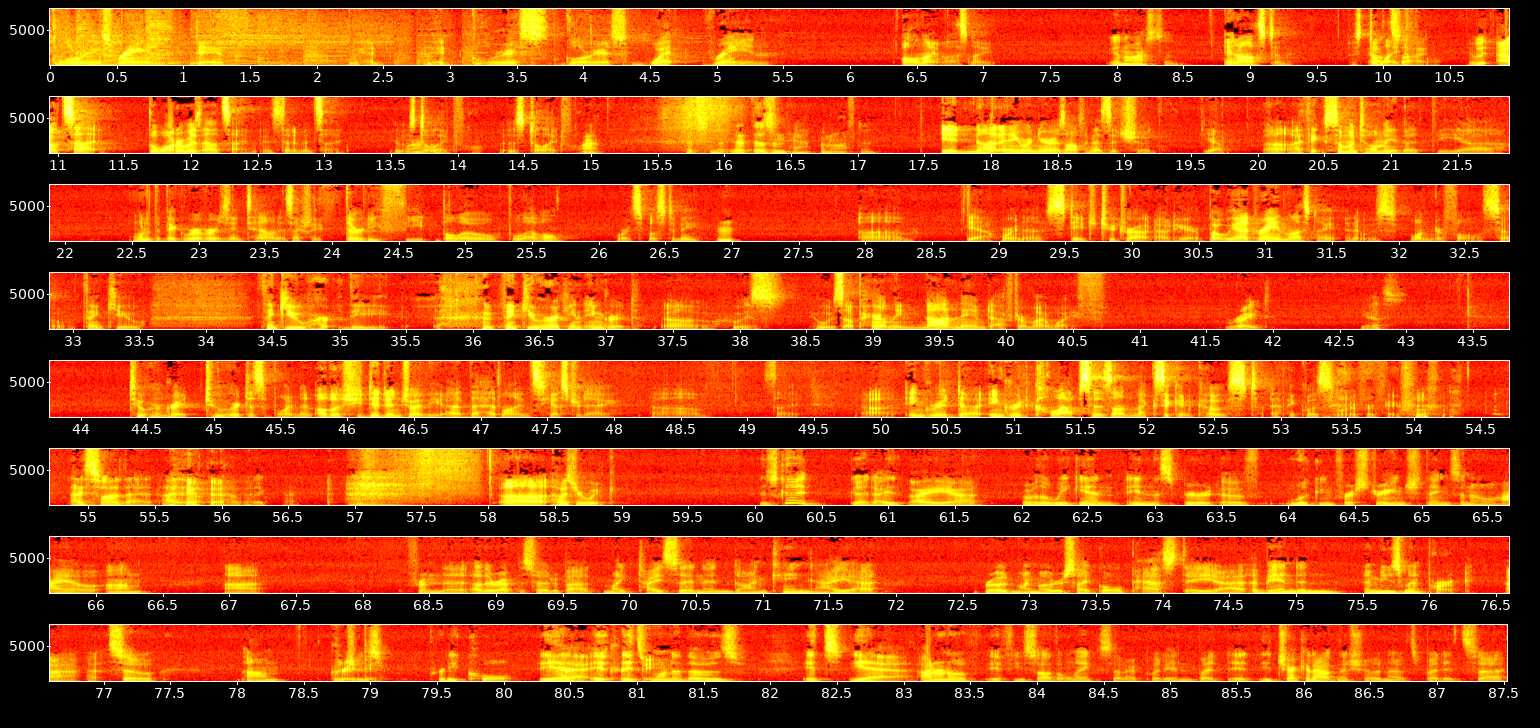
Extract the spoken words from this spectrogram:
Glorious rain, Dave. We had we had glorious, glorious wet rain all night last night in Austin. in Austin. It was delightful. Outside. It was outside. The water was outside instead of inside. It was Wow. delightful. It was delightful. Wow, that's that doesn't happen often. It not anywhere near as often as it should. Yeah, uh, I think someone told me that the uh, one of the big rivers in town is actually thirty feet below the level where it's supposed to be. Mm. Um, yeah, we're in a stage two drought out here, but we had rain last night and it was wonderful. So thank you, thank you, Hur- the thank you, Hurricane Ingrid, uh, who is who is apparently not named after my wife. Right. Yes. To her Yeah. great to her disappointment. Although she did enjoy the uh, the headlines yesterday. Um, so, uh, Ingrid uh, Ingrid collapses on Mexican coast. I think was one of her favorite. I saw that. I, I like that. uh, how was your week? It was good. Good. I, I uh, over the weekend, in the spirit of looking for strange things in Ohio, um, uh, from the other episode about Mike Tyson and Don King, I uh, rode my motorcycle past a uh, abandoned amusement park. Uh, so, um, which is pretty cool. Yeah, Cre- it, it's one of those. It's yeah. I don't know if, if you saw the links that I put in, but it, you check it out in the show notes. But it's uh,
